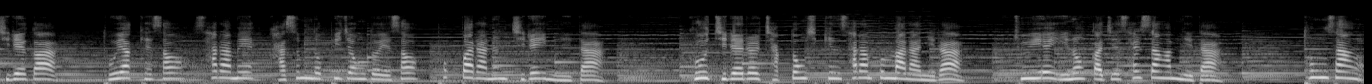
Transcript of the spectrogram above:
지뢰가 도약해서 사람의 가슴 높이 정도에서 폭발하는 지뢰입니다. 그 지뢰를 작동시킨 사람뿐만 아니라 주위의 인원까지 살상합니다. 통상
